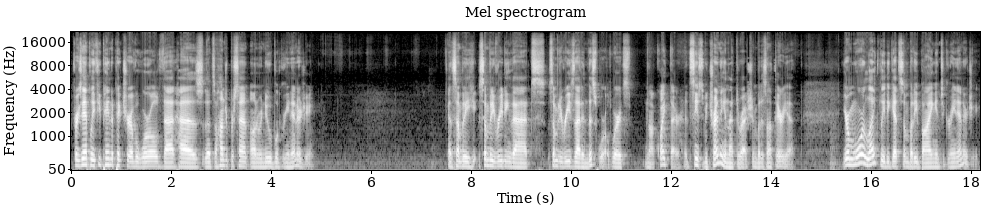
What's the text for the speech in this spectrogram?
For example, if you paint a picture of a world that has that's 100% on renewable green energy, and somebody somebody reading that somebody reads that in this world where it's not quite there. It seems to be trending in that direction, but it's not there yet you're more likely to get somebody buying into green energy.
